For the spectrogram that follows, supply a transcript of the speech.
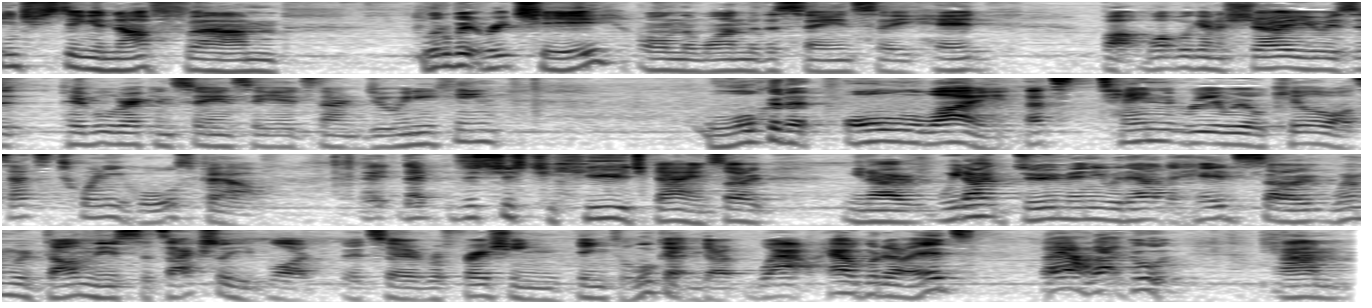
interesting enough, um, a little bit rich here on the one with the CNC head. But what we're going to show you is that people reckon CNC heads don't do anything. Look at it all the way. That's 10 rear wheel kilowatts. That's 20 horsepower that's just a huge gain. So, you know, we don't do many without the heads. So when we've done this, it's actually like it's a refreshing thing to look at and go, wow, how good are our heads? They are that good. Um,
